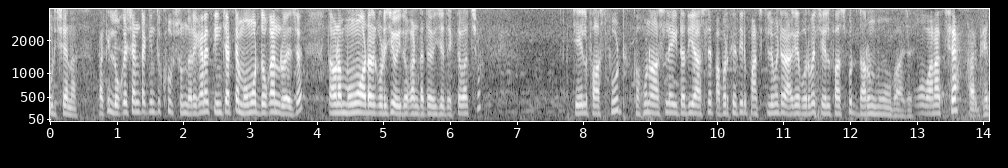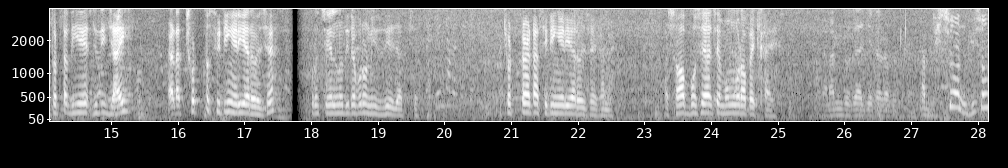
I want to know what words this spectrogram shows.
উড়ছে না। বাকি লোকেশনটা কিন্তু খুব সুন্দর। এখানে তিন চারটে মোমোর দোকান রয়েছে। তো আমরা মোমো অর্ডার করেছি ওই দোকানটাতে, ওই যে দেখতে পাচ্ছ। চেল ফাস্ট ফুড কখনো আসলে এটা দিয়ে আসলে পাপড়খেতির পাঁচ কিলোমিটার আগে পড়বে, চেল ফাস্ট ফুড দারুণ মোমো পাওয়া যায়। মোমো বানাচ্ছে, আর ভেতরটা দিয়ে যদি যাই, একটা ছোট্ট সিটিং এরিয়া রয়েছে। পুরো চেল নদীটা পুরো নিচ দিয়ে যাচ্ছে। ছোট্ট একটা সিটিং এরিয়া রয়েছে এখানে। আর সব বসে আছে মোমোর অপেক্ষায়। আমি বসে আছি এটার অপেক্ষা আর ভীষণ ভীষণ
